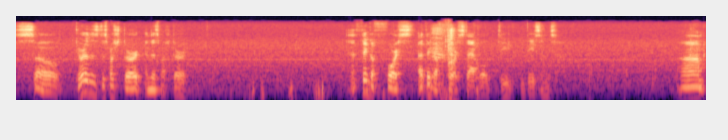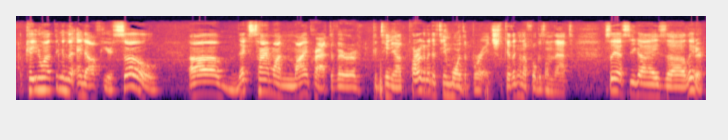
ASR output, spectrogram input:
So get rid of this this much dirt and this much dirt. I think a four I think a four stack will be decent. Um, okay, you know what? I think I'm gonna end off here. So, um, next time on Minecraft, if I ever continue, I'm probably gonna continue more of the bridge because I'm gonna focus on that. So yeah, see you guys uh, later.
